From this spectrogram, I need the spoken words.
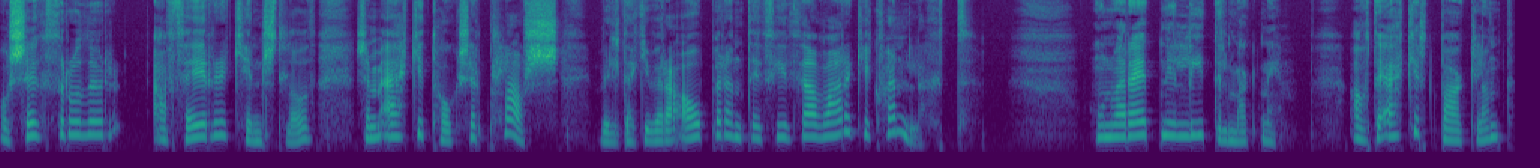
Og segþrúður af þeirri kynnslóð sem ekki tók sér pláss vildi ekki vera ábyrrandi því það var ekki hvenlegt. Hún var einni lítilmagni, átti ekkert bakland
